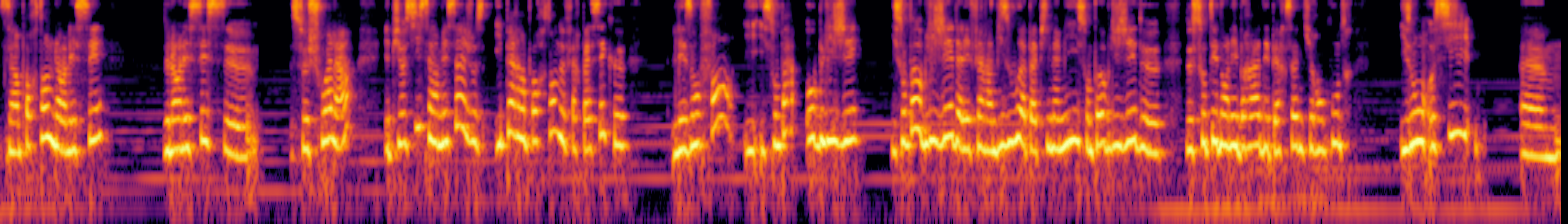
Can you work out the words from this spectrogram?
c'est important de leur laisser, de leur laisser ce, ce choix-là. Et puis aussi, c'est un message hyper important de faire passer que les enfants, ils, sont pas obligés. Ils sont pas obligés d'aller faire un bisou à papy mamie. Ils sont pas obligés de, sauter dans les bras des personnes qu'ils rencontrent. Ils ont aussi euh,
